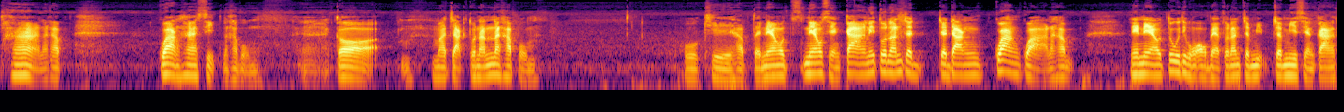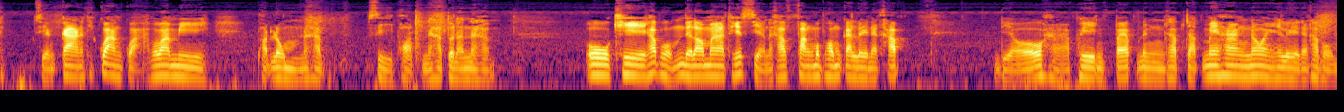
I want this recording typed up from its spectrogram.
45 นะครับ กว้าง 50 นะครับผม ก็มาจากตัวนั้นนะครับผมโอเคครับ แต่แนวแนวเสียงกลางนี่ตัวนั้นจะจะดังกว้างกว่านะครับ ในแนวตู้ที่ผมออกแบบตัวนั้นจะมีจะมีเสียงกลางเสียงกลางที่กว้างกว่า เพราะว่ามีพอร์ตลมนะครับสี่พอร์ตนะครับ ตัวนั้นนะครับ โอเคครับผมเดี๋ยวเรามาเทสเสียงนะครับ ฟังพร้อมๆกันเลยนะครับ เดี๋ยวหาเพลงแป๊บหนึ่งครับ จัดแม่ห้างน้อยให้เลยนะครับ ผม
